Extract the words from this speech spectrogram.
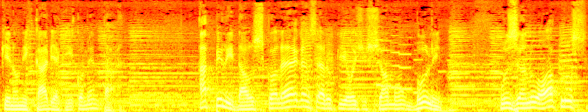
que não me cabe aqui comentar. Apelidar os colegas era o que hoje chamam bullying. Usando óculos,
